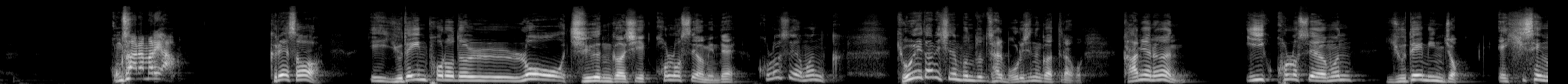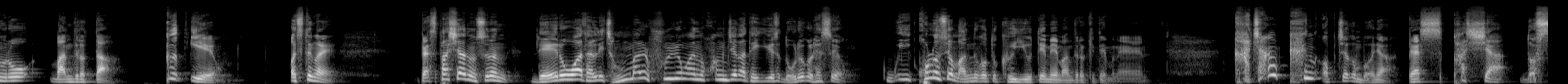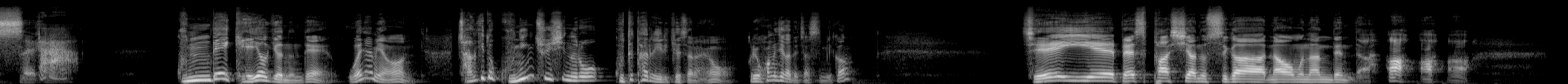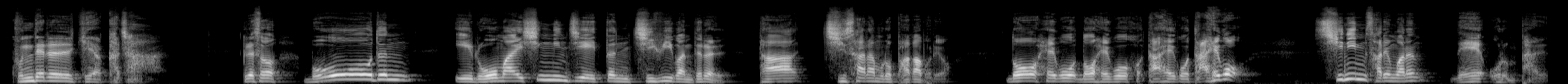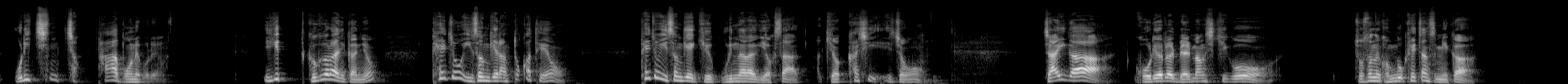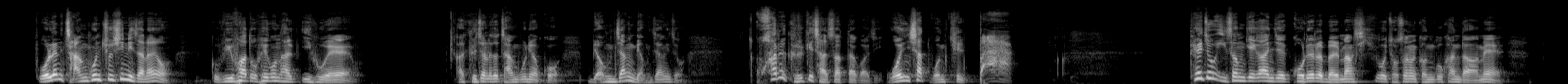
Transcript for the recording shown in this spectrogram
공사하란 말이야. 그래서 이 유대인 포로들로 지은 것이 콜로세움인데 콜로세움은 그 교회 다니시는 분들도 잘 모르시는 것 같더라고. 가면은 이 콜로세움은 유대 민족의 희생으로 만들었다. 끝이에요. 어쨌든 간에 베스파시아누스는 네로와 달리 정말 훌륭한 황제가 되기 위해서 노력을 했어요. 이 콜로세움 만든 것도 그 이유 때문에 만들었기 때문에. 가장 큰 업적은 뭐냐? 베스파시아 노스가 군대 개혁이었는데 왜냐면 자기도 군인 출신으로 구테타를 일으켰잖아요. 그리고 황제가 됐지 않습니까? 제2의 베스파시아누스가 나오면 안 된다. 하하하. 군대를 개혁하자. 그래서 모든 이 로마의 식민지에 있던 지휘관들을 다 지사람으로 박아버려. 너 해고, 너 해고, 다 해고, 다 해고. 신임 사령관은 내 오른팔, 우리 친척 다 보내버려요. 이게 그거라니까요. 태조 이성계랑 똑같아요. 태조 이성계 기억, 우리나라 역사 기억하시죠? 자기가 고려를 멸망시키고 조선을 건국했지 않습니까? 원래는 장군 출신이잖아요. 그 위화도 회군할 이후에 아, 그 전에도 장군이었고 명장 명장이죠. 활을 그렇게 잘 쐈다고 하지. 원샷 원킬 빡. 태조 이성계가 이제 고려를 멸망시키고 조선을 건국한 다음에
